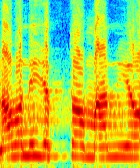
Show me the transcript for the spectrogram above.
নবনিযুক্ত মাননীয়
